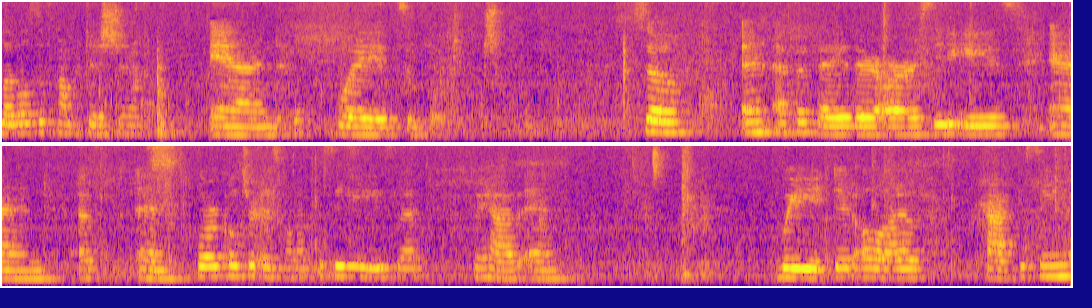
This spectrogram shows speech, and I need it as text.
levels of competition and why it's important. So, in FFA, there are CDEs, and F- and floriculture is one of the CDEs that we have, and we did a lot of practicing,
